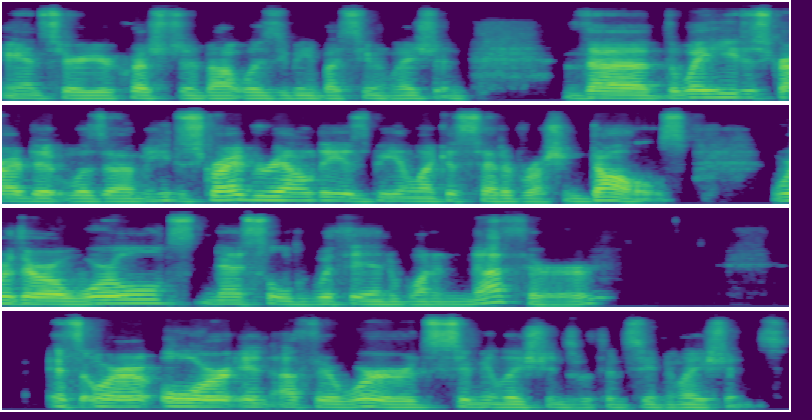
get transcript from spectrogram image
answer your question about what does he mean by simulation the the way he described it was um he described reality as being like a set of russian dolls where there are worlds nestled within one another it's or or in other words simulations within simulations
